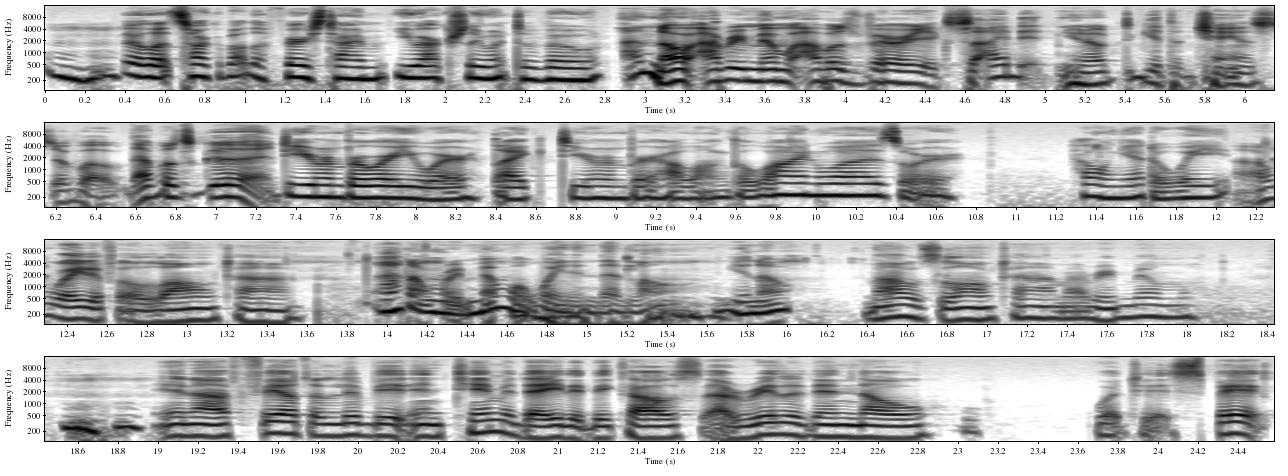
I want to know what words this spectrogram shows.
hmm So let's talk about the first time you actually went to vote. I know. I remember I was very excited, you know, to get the chance to vote. That was good. Do you remember where you were? Like, do you remember how long the line was or how long you had to wait? I waited for a long time. I don't remember waiting that long, you know. Mine was a long time. I remember. Hmm And I felt a little bit intimidated because I really didn't know what to expect.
